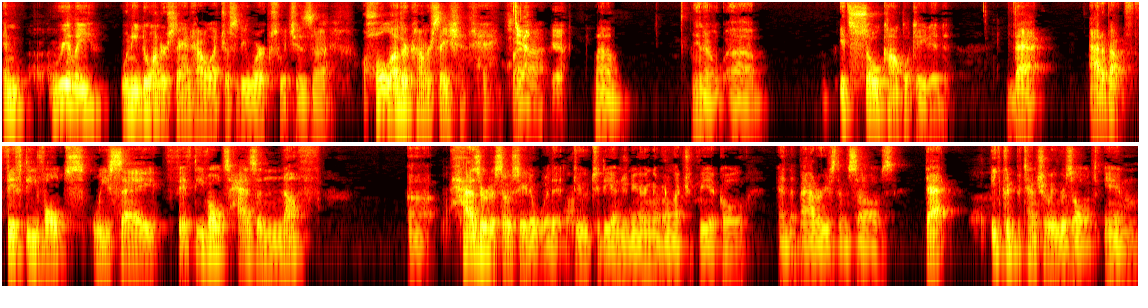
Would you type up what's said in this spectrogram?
and really, we need to understand how electricity works, which is a, a whole other conversation. but, yeah, uh, yeah. Um, you know, uh, it's so complicated that at about 50 volts, we say 50 volts has enough uh, hazard associated with it due to the engineering of an electric vehicle and the batteries themselves that it could potentially result in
